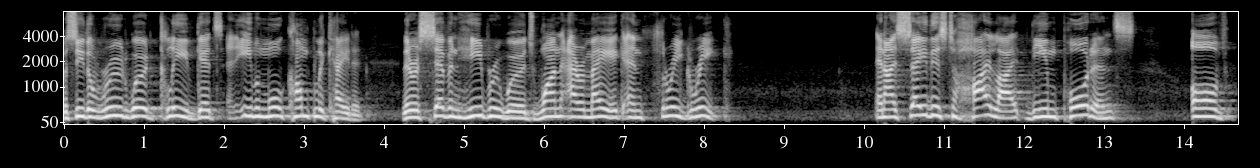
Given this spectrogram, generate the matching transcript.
But see, the rude word cleave gets even more complicated. There are seven Hebrew words, one Aramaic, and three Greek. And I say this to highlight the importance of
